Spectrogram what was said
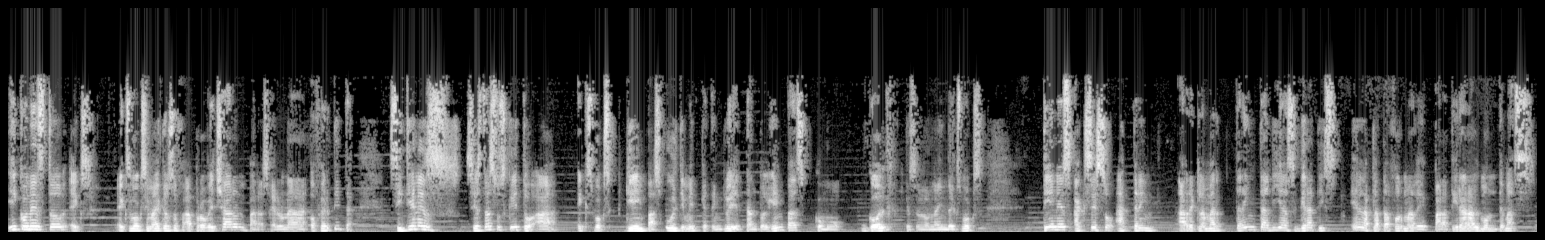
Y con esto Xbox y Microsoft aprovecharon para hacer una ofertita. Si tienes, si estás suscrito a Xbox Game Pass Ultimate, que te incluye tanto el Game Pass como Gold, que es el online de Xbox, tienes acceso a, a reclamar 30 días gratis en la plataforma de Para tirar al monte más.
